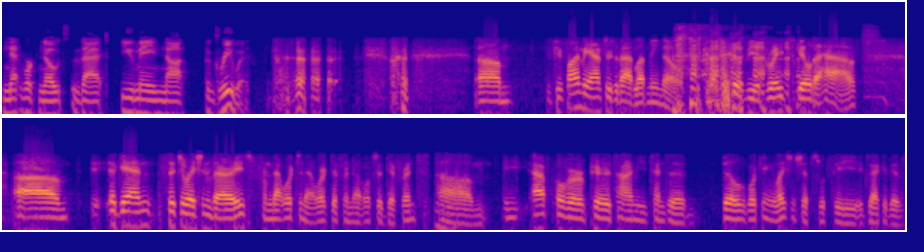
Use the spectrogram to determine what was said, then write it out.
network notes that you may not agree with? um, if you find the answer to that, let me know because it would be a great skill to have. Um, again, situation varies from network to network. Different networks are different. Mm-hmm. Um, after, over a period of time, you tend to build working relationships with the executives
